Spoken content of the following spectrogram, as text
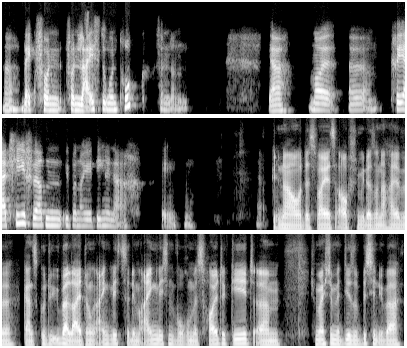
ne? Weg von von Leistung und Druck, sondern ja, mal, äh, kreativ werden, über neue Dinge nachdenken. Ja. Genau, das war jetzt auch schon wieder so eine halbe ganz gute Überleitung eigentlich zu dem Eigentlichen, worum es heute geht. Ähm, ich möchte mit dir so ein bisschen über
